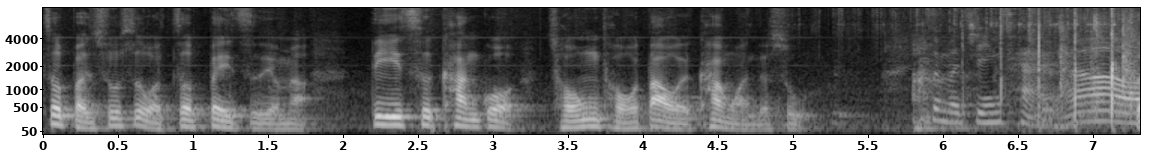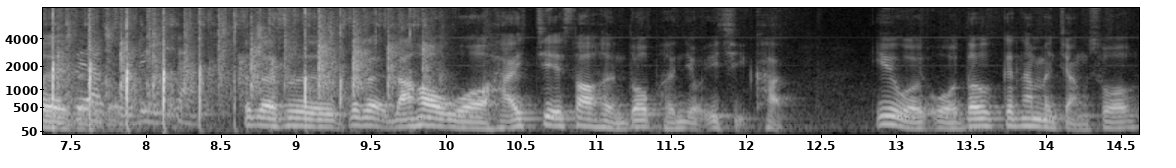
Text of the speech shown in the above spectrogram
这本书是我这辈子有没有第一次看过从头到尾看完的书。这么精彩啊！对，这要鼓励一下。这个是这个，然后我还介绍很多朋友一起看，因为我我都跟他们讲说，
